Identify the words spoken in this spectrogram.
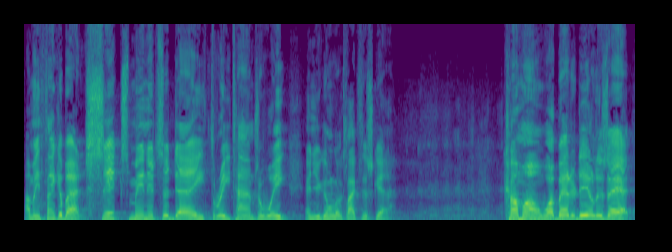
I mean, think about it. Six minutes a day, three times a week, and you're going to look like this guy. Come on, what better deal is that?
